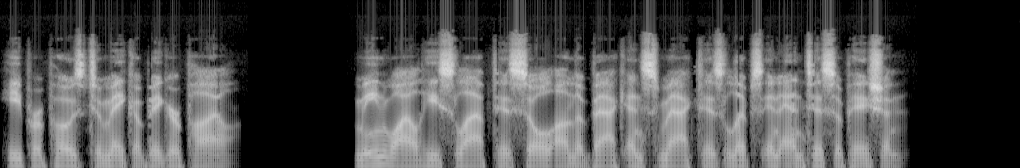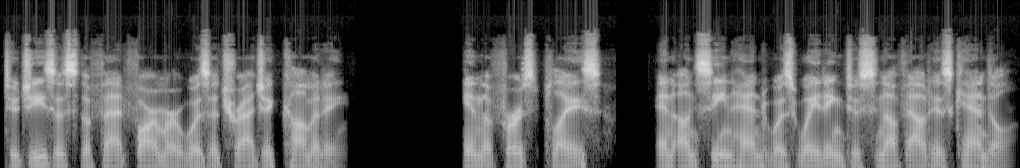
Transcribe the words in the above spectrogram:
he proposed to make a bigger pile. Meanwhile he slapped his soul on the back and smacked his lips in anticipation. To Jesus the fat farmer was a tragic comedy. In the first place, an unseen hand was waiting to snuff out his candle.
